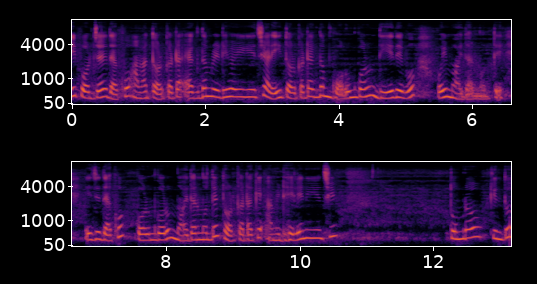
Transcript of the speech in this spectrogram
এই পর্যায়ে দেখো আমার তরকাটা একদম রেডি হয়ে গিয়েছে আর এই তরকাটা একদম গরম গরম দিয়ে দেব ওই ময়দার মধ্যে। এই যে দেখো, গরম গরম ময়দার মধ্যে তরকাটাকে আমি ঢেলে নিয়েছি। তোমরাও কিন্তু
